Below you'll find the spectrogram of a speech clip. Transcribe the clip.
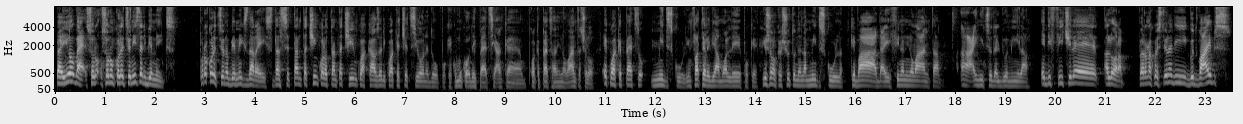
Beh, io beh, sono, sono un collezionista di BMX però colleziono BMX da race dal 75 all'85 a causa di qualche eccezione dopo, che comunque ho dei pezzi anche, qualche pezzo anni 90 ce l'ho, e qualche pezzo mid school. Infatti arriviamo alle epoche. Io sono cresciuto nella mid school che va dai fine anni 90 a inizio del 2000. È difficile, allora, per una questione di good vibes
